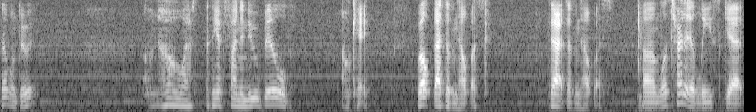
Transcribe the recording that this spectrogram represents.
That won't do it. Oh no, I, I think I have to find a new build. Okay. Well, that doesn't help us. That doesn't help us. Um, let's try to at least get...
